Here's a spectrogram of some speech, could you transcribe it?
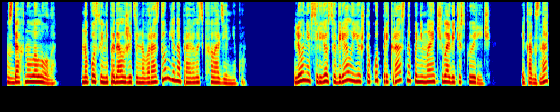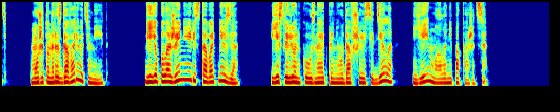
вздохнула Лола, но после непродолжительного раздумья направилась к холодильнику. Лёня всерьез уверял ее, что кот прекрасно понимает человеческую речь. И как знать, может, он и разговаривать умеет. В ее положении рисковать нельзя. Если Ленька узнает про неудавшееся дело, ей мало не покажется.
